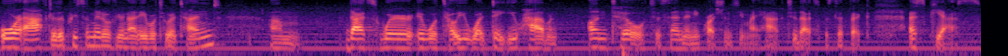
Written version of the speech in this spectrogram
or after the pre-submittal if you're not able to attend, um, that's where it will tell you what date you have until to send any questions you might have to that specific SPS.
